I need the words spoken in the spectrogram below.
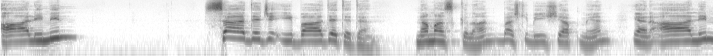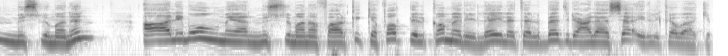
alimin sadece ibadet eden, namaz kılan, başka bir iş yapmayan, yani alim Müslümanın, alim olmayan Müslümana farkı kefaddil kameri leyletel bedri ala sairil kevakib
